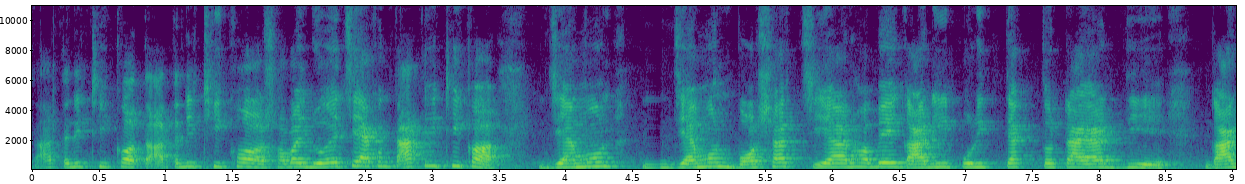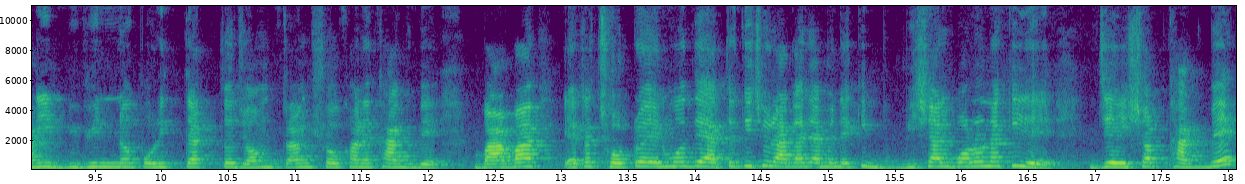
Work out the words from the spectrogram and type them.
তাড়াতাড়ি ঠিক হ, তাড়াতাড়ি ঠিক হ, সবাই রয়েছে এখন, তাড়াতাড়ি ঠিক হ। যেমন যেমন বসার চেয়ার হবে গাড়ির পরিত্যক্ত টায়ার দিয়ে, গাড়ির বিভিন্ন পরিত্যক্ত যন্ত্রাংশ ওখানে থাকবে। বাবা, এটা ছোট, এর মধ্যে এত কিছু রাখা যাবে নাকি বিশাল বড় নাকি রে? যে এইসব থাকবে,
